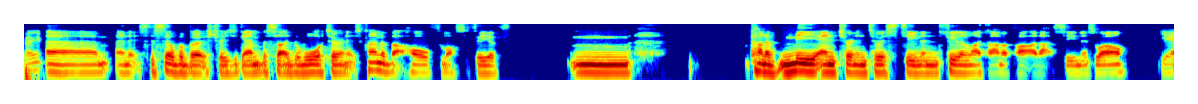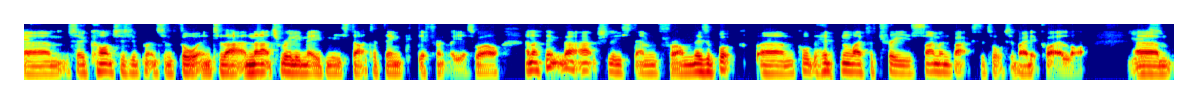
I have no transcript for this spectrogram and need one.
right? Um, and it's the silver birch trees again beside the water, and it's kind of that whole philosophy of um, kind of me entering into a scene and feeling like I'm a part of that scene as well. Yeah. Um, so consciously putting some thought into that, and that's really made me start to think differently as well. And I think that actually stemmed from there's a book um, called The Hidden Life of Trees. Simon Baxter talks about it quite a lot. Yes. Um,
